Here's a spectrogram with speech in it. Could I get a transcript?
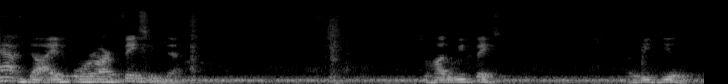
have died or are facing death. So, how do we face it? How do we deal with it?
